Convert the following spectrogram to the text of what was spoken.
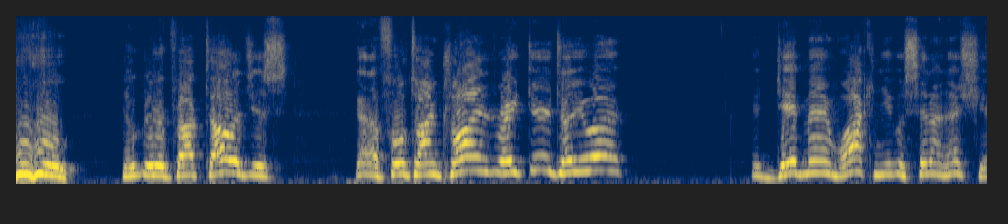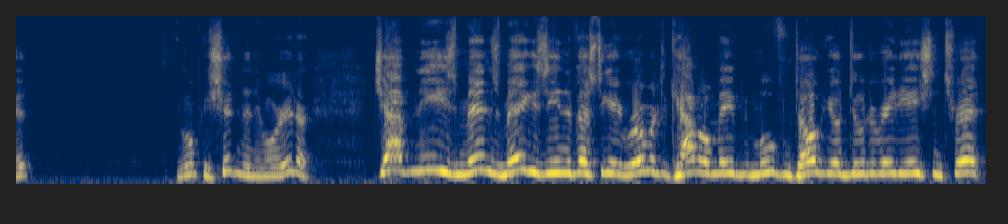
Ooh, nuclear proctologist got a full-time client right there. Tell you what, a dead man walking, you go sit on that shit. You won't be shitting anymore either. Japanese men's magazine investigate rumor the capital may be moved from Tokyo due to radiation threat.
